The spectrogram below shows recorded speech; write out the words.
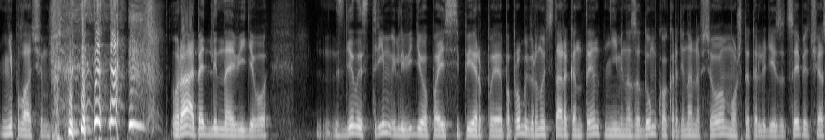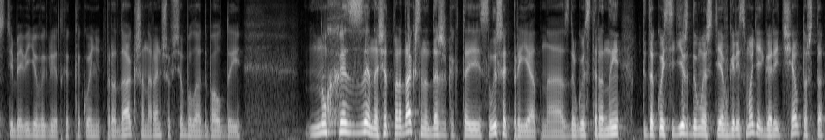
Не плачем. Ура, опять длинное видео. Сделай стрим или видео по SCP-RP. Попробуй вернуть старый контент, не именно задумку, а кардинально все. Может это людей зацепит. Сейчас у тебя видео выглядит как какой-нибудь продакшн, а раньше все было от балды. Ну, хз, насчет продакшена даже как-то и слышать приятно. А с другой стороны, ты такой сидишь, думаешь, тебе в Гаррисмоде говорит чел, то что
